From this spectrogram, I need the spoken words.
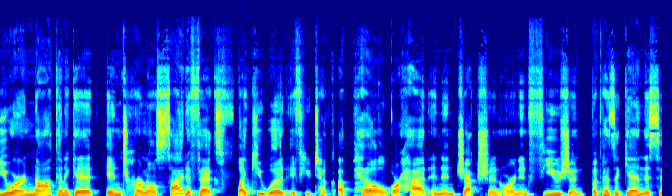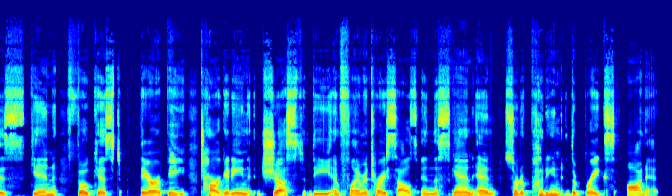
You are not going to get internal side effects like you would if you took a pill or had an injection or an infusion, because again, this is skin focused therapy targeting just the inflammatory cells in the skin and sort of putting the brakes on it.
